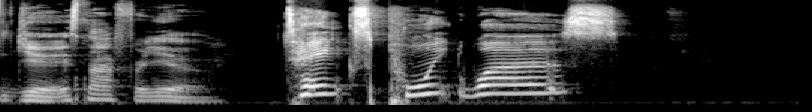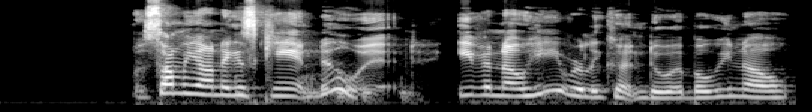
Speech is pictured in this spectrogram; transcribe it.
Yeah, it's not for you. Tank's point was some of y'all niggas can't do it, even though he really couldn't do it. But we know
